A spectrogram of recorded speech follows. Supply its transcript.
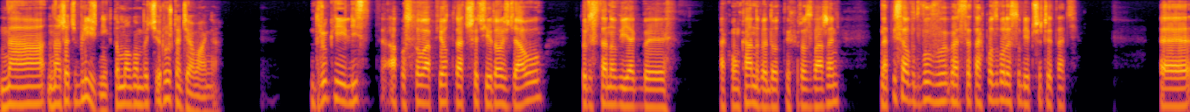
na, na rzecz bliźnich. To mogą być różne działania. Drugi list apostoła Piotra, trzeci rozdział, który stanowi jakby taką kanwę do tych rozważań, napisał w dwóch wersetach, pozwolę sobie przeczytać. E,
